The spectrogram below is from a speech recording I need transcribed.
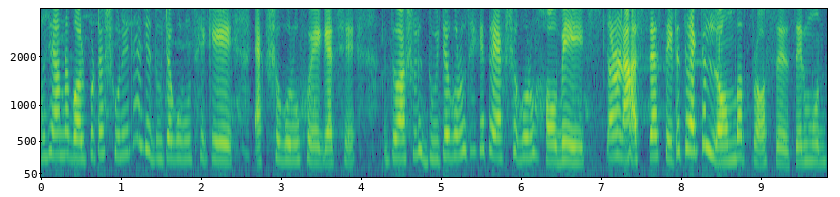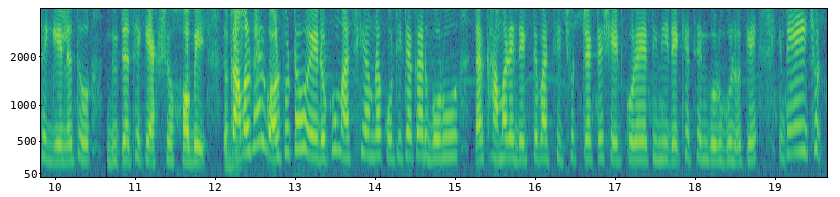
ওই যে আমরা গল্পটা শুনি না যে দুইটা গরু থেকে একশো গরু হয়ে গেছে? তো আসলে দুইটা গরু থেকে তো একশো গরু হবেই। কারণ আস্তে আস্তে এটা তো একটা লম্বা প্রসেস এর মধ্যে গেলে তো দুইটা থেকে একশো হবে তো কামাল ভাইয়ের গল্পটাও এরকম আজকে আমরা কোটি টাকার গরু তার খামারে দেখতে পাচ্ছি ছোট্ট একটা শেড করে তিনি রেখেছেন গরুগুলোকে। কিন্তু এই ছোট্ট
